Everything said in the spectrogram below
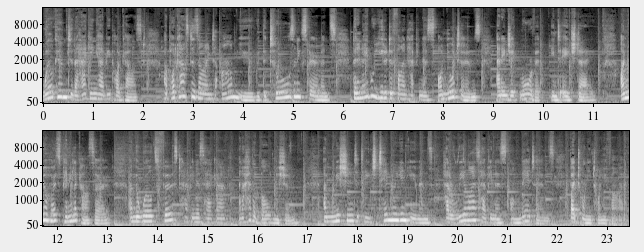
Welcome to the Hacking Happy podcast, a podcast designed to arm you with the tools and experiments that enable you to define happiness on your terms and inject more of it into each day. I'm your host, Penny Locaso. I'm the world's first happiness hacker, and I have a bold mission a mission to teach 10 million humans how to realize happiness on their terms by 2025.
